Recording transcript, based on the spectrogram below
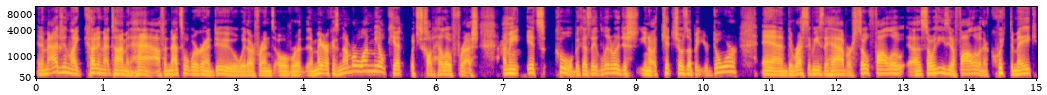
And imagine like cutting that time in half. And that's what we're going to do with our friends over at America's number one meal kit, which is called HelloFresh. I mean, it's cool because they literally just, you know, a kit shows up at your door and the recipes they have are so follow, uh, so easy to follow and they're quick to make.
